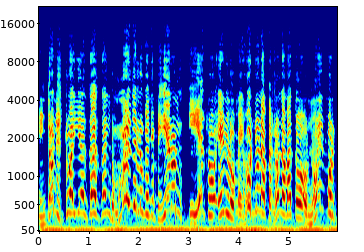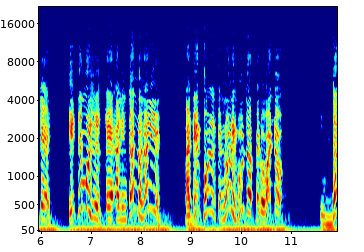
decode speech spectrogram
Entonces tú ahí estás dando más de lo que te pidieron y eso es lo mejor de una persona, vato. No es porque estemos este, alentando a nadie hacer cosas que no les gusta, pero vato, da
